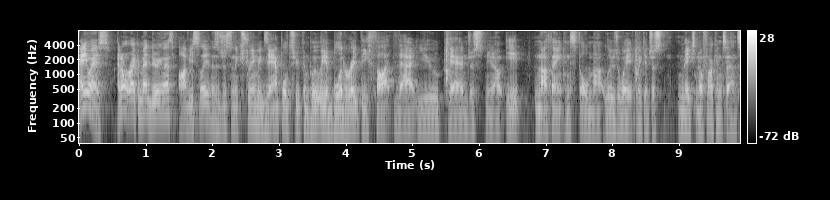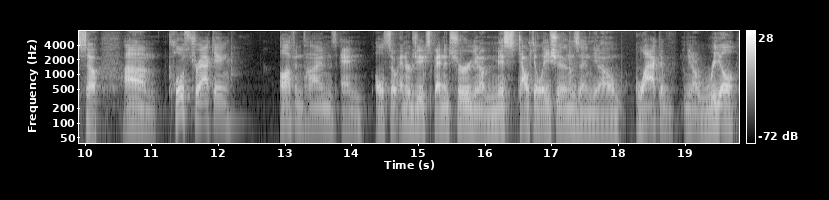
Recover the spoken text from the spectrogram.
Anyways, I don't recommend doing this. Obviously, this is just an extreme example to completely obliterate the thought that you can just, you know, eat nothing and still not lose weight. Like it just makes no fucking sense. So, um, close tracking, oftentimes, and also energy expenditure, you know, miscalculations and, you know, lack of, you know, real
